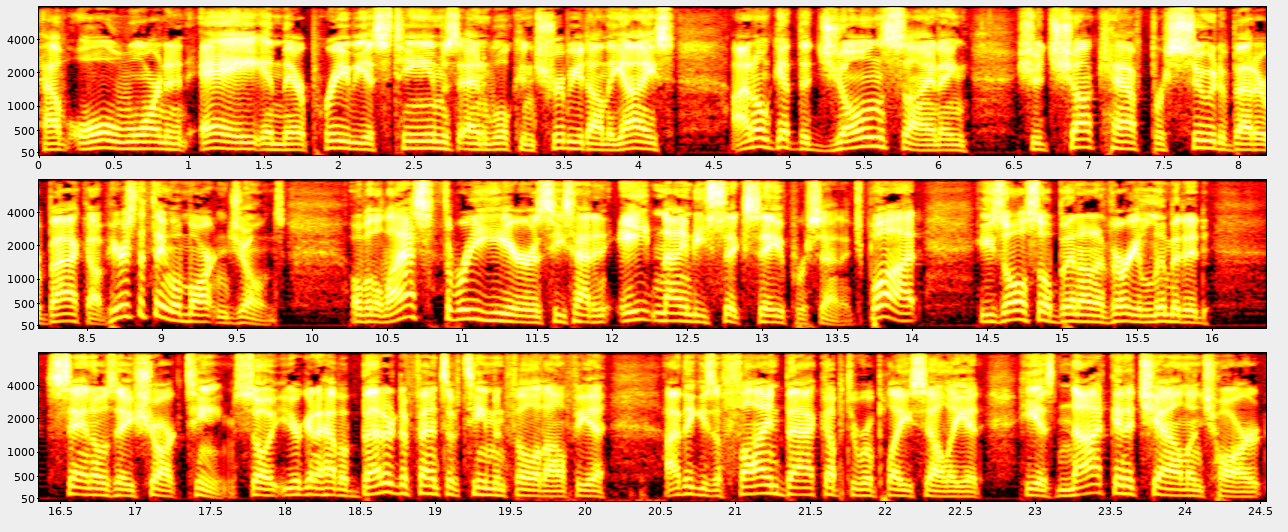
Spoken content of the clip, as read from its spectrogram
have all worn an A in their previous teams and will contribute on the ice. I don't get the Jones signing. Should Chuck have pursued a better backup? Here's the thing with Martin Jones. Over the last three years, he's had an 896 save percentage, but he's also been on a very limited San Jose Shark team. So you're going to have a better defensive team in Philadelphia. I think he's a fine backup to replace Elliott. He is not going to challenge Hart.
